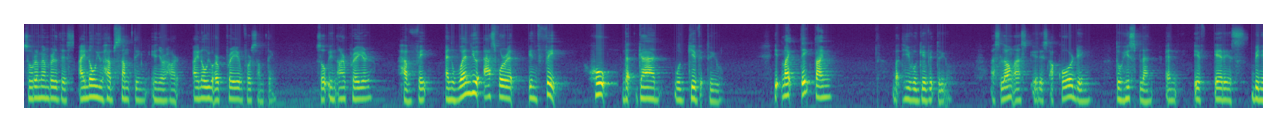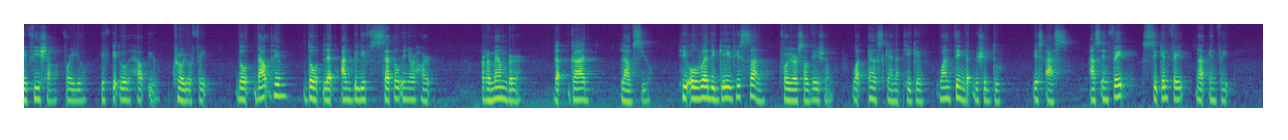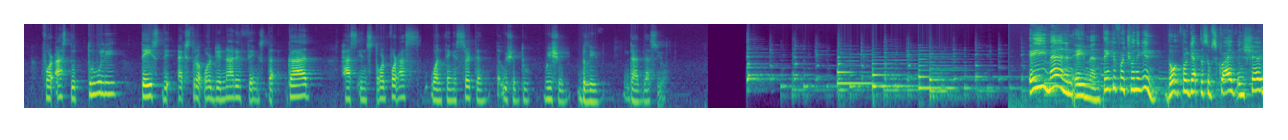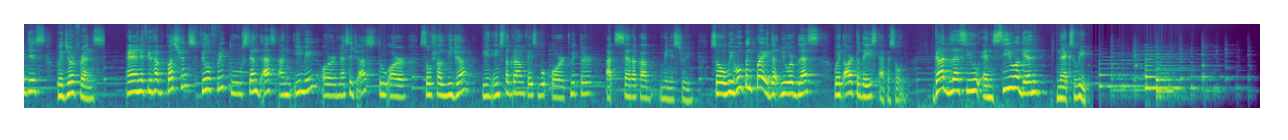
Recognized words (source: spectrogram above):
So remember this. I know you have something in your heart. I know you are praying for something. So in our prayer, have faith. And when you ask for it in faith, hope that God will give it to you. It might take time, but He will give it to you. As long as it is according to His plan and if it is beneficial for you, if it will help you grow your faith. Don't doubt Him. Don't let unbelief settle in your heart. Remember that God loves you. He already gave His Son for your salvation. What else cannot He give? One thing that we should do is ask. As in faith, seek in faith, not in faith. For us to truly taste the extraordinary things that God has in store for us, one thing is certain that we should do. We should believe. God bless you. Amen and amen. Thank you for tuning in. Don't forget to subscribe and share this with your friends. And if you have questions, feel free to send us an email or message us through our social media in Instagram, Facebook, or Twitter at Seracab Ministry. So we hope and pray that you were blessed with our today's episode. God bless you and see you again next week.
